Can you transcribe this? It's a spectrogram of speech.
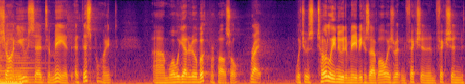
Sean, you said to me at, at this point, um, well, we got to do a book proposal, Right. which was totally new to me because I've always written fiction, and fiction,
